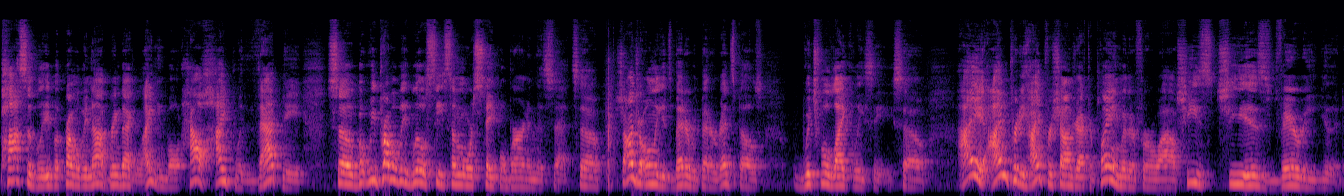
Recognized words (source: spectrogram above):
possibly, but probably not, bring back Lightning Bolt. How hype would that be? So, but we probably will see some more staple burn in this set. So, Chandra only gets better with better red spells, which we'll likely see. So, I I'm pretty hyped for Chandra after playing with her for a while. She's she is very good.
